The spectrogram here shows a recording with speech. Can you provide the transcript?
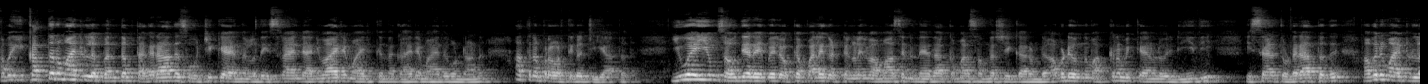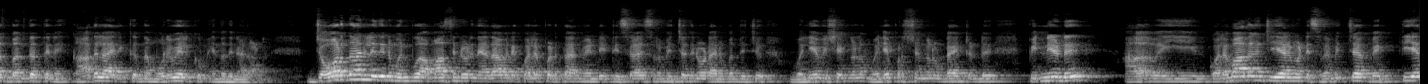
അപ്പൊ ഈ ഖത്തറുമായിട്ടുള്ള ബന്ധം തകരാതെ സൂക്ഷിക്കുക എന്നുള്ളത് ഇസ്രായേലിന്റെ അനിവാര്യമായിരിക്കുന്ന കാര്യമായതുകൊണ്ടാണ് അത്തരം പ്രവർത്തികൾ ചെയ്യാത്തത്. യു എയും സൗദി അറേബ്യയിലും ഒക്കെ പല ഘട്ടങ്ങളിലും ഹമാസിന്റെ നേതാക്കന്മാർ സന്ദർശിക്കാറുണ്ട്. അവിടെ ഒന്നും ആക്രമിക്കാനുള്ള ഒരു രീതി ഇസ്രായേൽ തുടരാത്തത് അവരുമായിട്ടുള്ള ബന്ധത്തിന് കാതലായിരിക്കുന്ന മുറിവേൽക്കും എന്നതിനാലാണ്. ജോർദാനിൽ ഇതിനു മുൻപ് ഹമാസിന്റെ ഒരു നേതാവിനെ കൊലപ്പെടുത്താൻ വേണ്ടിയിട്ട് ഇസ്രായേൽ ശ്രമിച്ചതിനോടനുബന്ധിച്ച് വലിയ വിഷയങ്ങളും വലിയ പ്രശ്നങ്ങളും ഉണ്ടായിട്ടുണ്ട്. പിന്നീട് ഈ കൊലപാതകം ചെയ്യാൻ വേണ്ടി ശ്രമിച്ച വ്യക്തിയെ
